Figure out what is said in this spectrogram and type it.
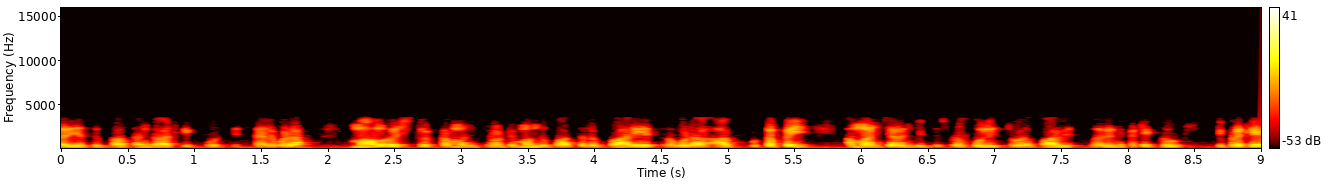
సరిహద్దు ప్రాంతం కాబట్టి పూర్తి స్థాయిలో కూడా మావోయిస్టులకు సంబంధించినటువంటి మందు పాత్రలు భారీ ఎత్తున కూడా ఆ గుట్టపై అమర్చారని చెప్పేసి కూడా పోలీసులు కూడా భావిస్తున్నారు. ఎందుకంటే ఇప్పుడు ఇప్పటికే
